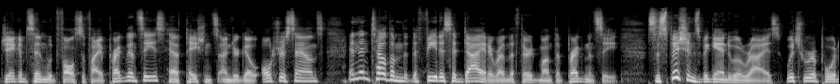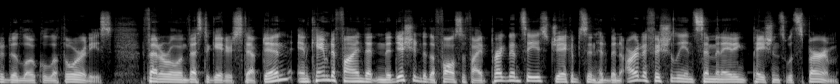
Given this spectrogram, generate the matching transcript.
Jacobson would falsify pregnancies, have patients undergo ultrasounds, and then tell them that the fetus had died around the third month of pregnancy. Suspicions began to arise, which were reported to local authorities. Federal investigators stepped in and came to find that in addition to the falsified pregnancies, Jacobson had been artificially inseminating patients with sperm,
